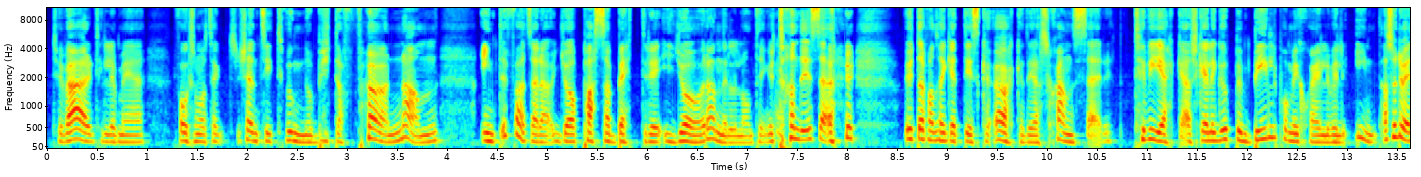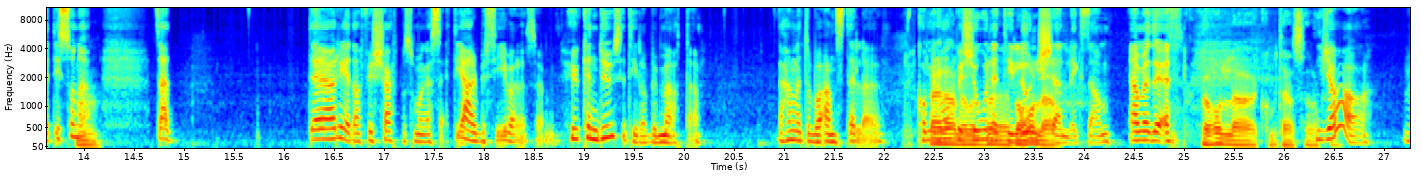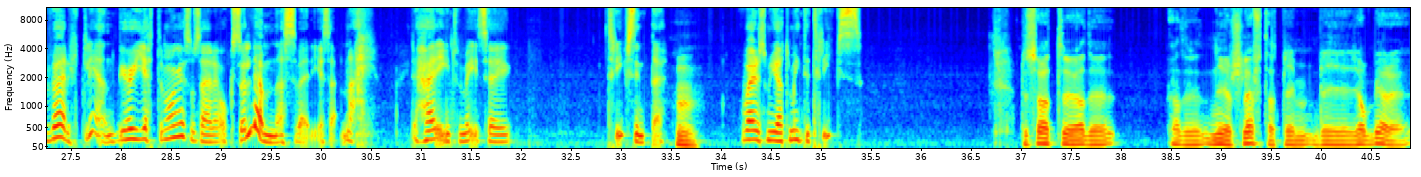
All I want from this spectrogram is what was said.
tyvärr till och med folk som har känt sig tvungna att byta förnamn. Inte för att så här, jag passar bättre i Göran eller någonting, utan det är så här, utan för att tänka att det ska öka deras chanser. Tvekar, ska jag lägga upp en bild på mig själv eller inte? Alltså du vet, det är sådana Mm. så att det har jag redan försökt på så många sätt. Det är arbetsgivaren. Så hur kan du se till att bemöta? Det handlar inte om att anställa. Kommer ihåg personen till behålla. lunchen liksom. Ja men det, Behålla kompetensen också. ja. Verkligen. Vi har ju jättemånga som så här också lämnar Sverige. Så här, Nej, det här är inget för mig. Så jag trivs inte. Mm. Och vad är det som gör att de inte trivs? Du sa att du hade, hade nyårslöfte att bli, bli jobbigare,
